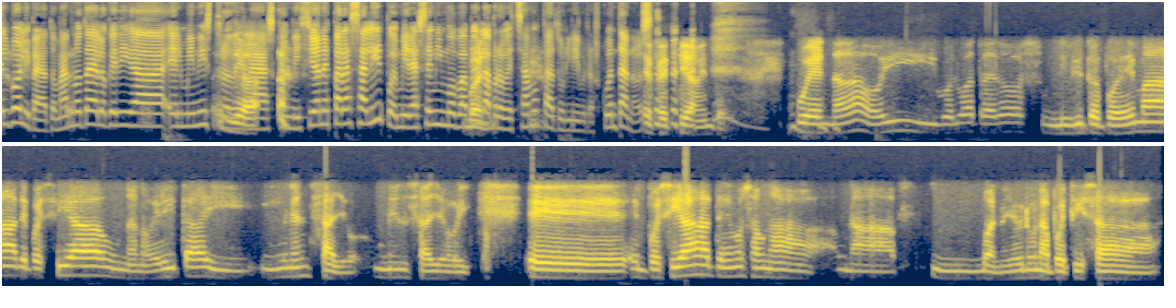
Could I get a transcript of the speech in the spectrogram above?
el boli para tomar nota de lo que diga el ministro de las condiciones para salir. Pues mira, ese mismo papel lo aprovechamos para tus libros. Cuéntanos. Efectivamente. Pues nada, hoy vuelvo a traeros un librito de poema, de poesía, una novelita y, un ensayo, un ensayo hoy. Eh, en poesía tenemos a una, una, mm, bueno, yo creo una poetisa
